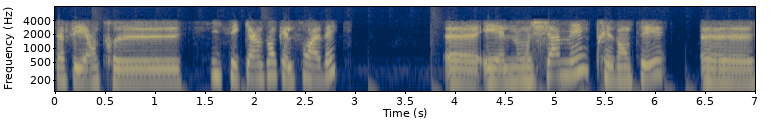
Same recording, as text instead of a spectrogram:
ça fait entre 6 et 15 ans qu'elles sont avec. Euh, et elles n'ont jamais présenté euh,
